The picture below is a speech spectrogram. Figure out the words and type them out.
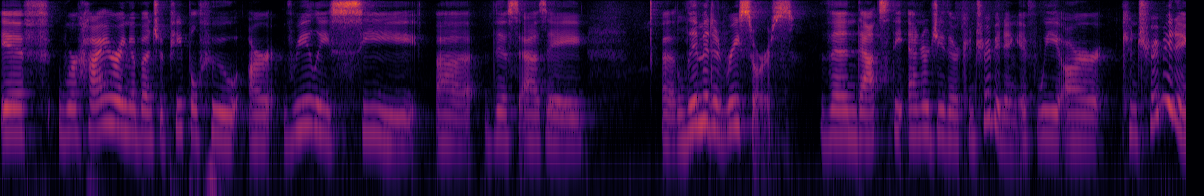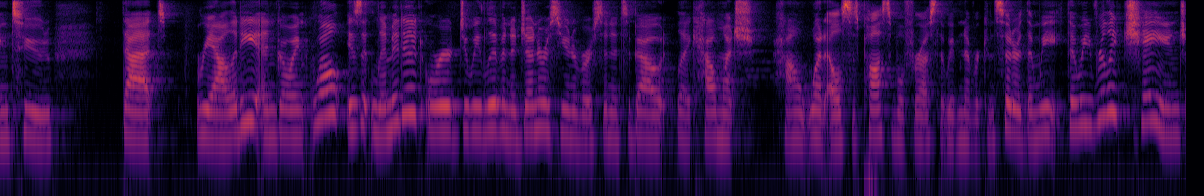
If we're hiring a bunch of people who are really see uh, this as a a limited resource, then that's the energy they're contributing. If we are contributing to that reality and going, well, is it limited or do we live in a generous universe and it's about like how much how what else is possible for us that we've never considered, then we then we really change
